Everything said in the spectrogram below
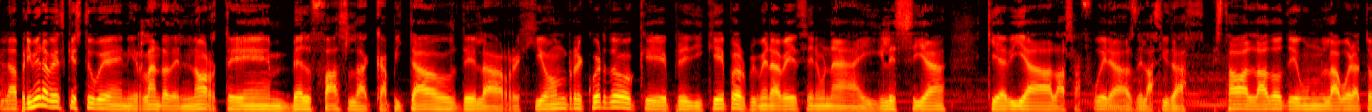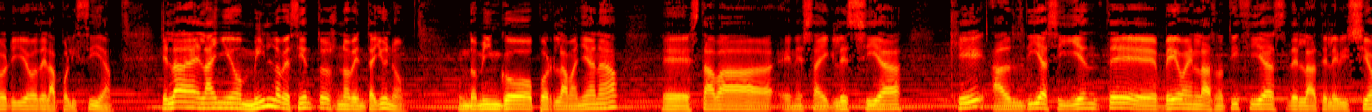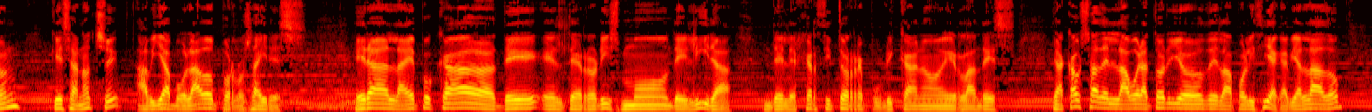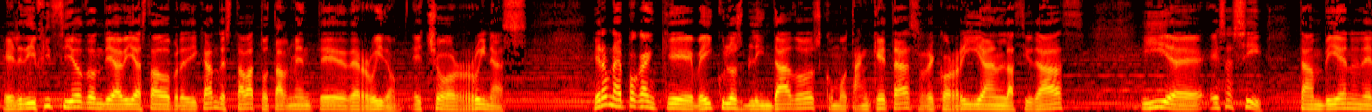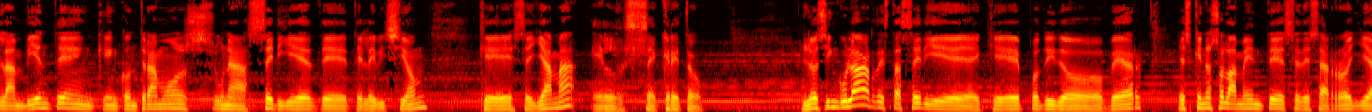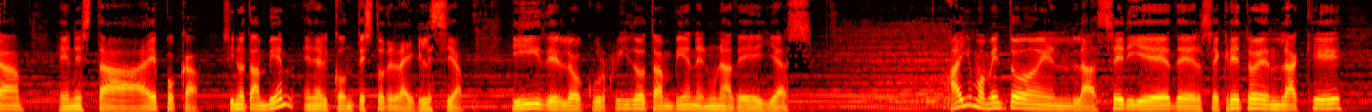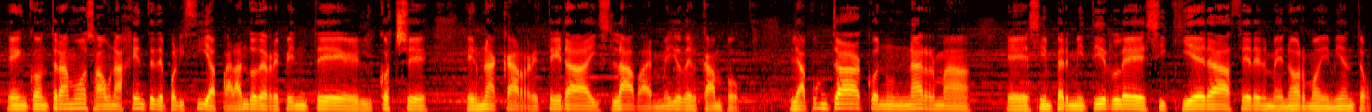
La primera vez que estuve en Irlanda del Norte, en Belfast, la capital de la región, recuerdo que prediqué por primera vez en una iglesia que había a las afueras de la ciudad. Estaba al lado de un laboratorio de la policía. Era el año 1991. Un domingo por la mañana eh, estaba en esa iglesia que al día siguiente eh, veo en las noticias de la televisión que esa noche había volado por los aires. Era la época del terrorismo del IRA, del ejército republicano irlandés. Y a causa del laboratorio de la policía que había al lado, el edificio donde había estado predicando estaba totalmente derruido, hecho ruinas. Era una época en que vehículos blindados como tanquetas recorrían la ciudad y eh, es así también en el ambiente en que encontramos una serie de televisión que se llama El Secreto. Lo singular de esta serie que he podido ver es que no solamente se desarrolla en esta época, sino también en el contexto de la Iglesia y de lo ocurrido también en una de ellas. Hay un momento en la serie del secreto en la que encontramos a un agente de policía parando de repente el coche en una carretera aislada en medio del campo. Le apunta con un arma eh, sin permitirle siquiera hacer el menor movimiento.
